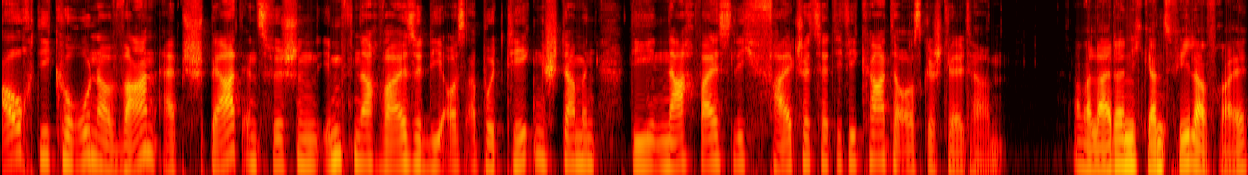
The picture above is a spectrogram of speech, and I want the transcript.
Auch die Corona-Warn-App sperrt inzwischen Impfnachweise, die aus Apotheken stammen, die nachweislich falsche Zertifikate ausgestellt haben. Aber leider nicht ganz fehlerfrei.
